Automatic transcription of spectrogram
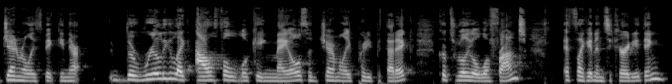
generally speaking, they're the really like alpha looking males are generally pretty pathetic because it's really all the front. It's like an insecurity thing.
